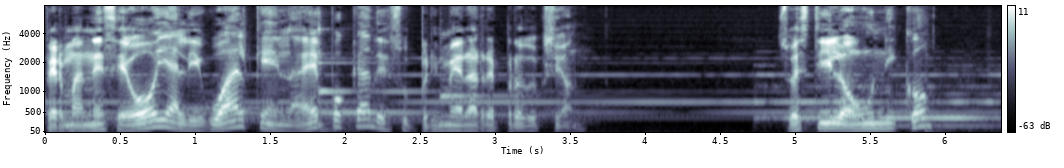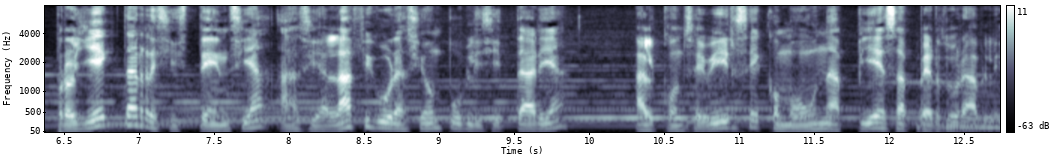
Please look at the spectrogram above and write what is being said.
permanece hoy al igual que en la época de su primera reproducción. Su estilo único proyecta resistencia hacia la figuración publicitaria al concebirse como una pieza perdurable.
